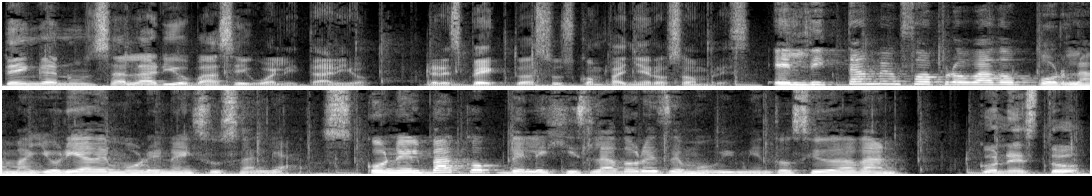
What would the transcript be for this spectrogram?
tengan un salario base igualitario respecto a sus compañeros hombres. El dictamen fue aprobado por la mayoría de Morena y sus aliados, con el backup de legisladores de Movimiento Ciudadano. Con esto,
